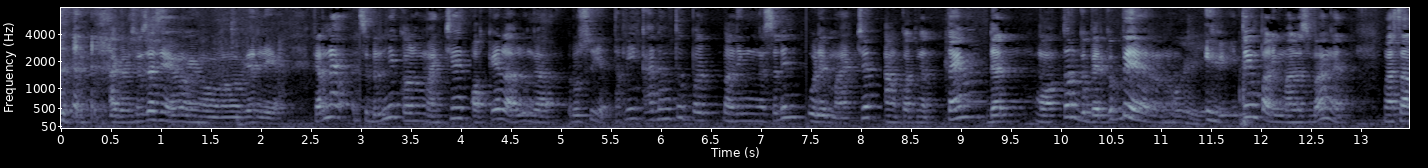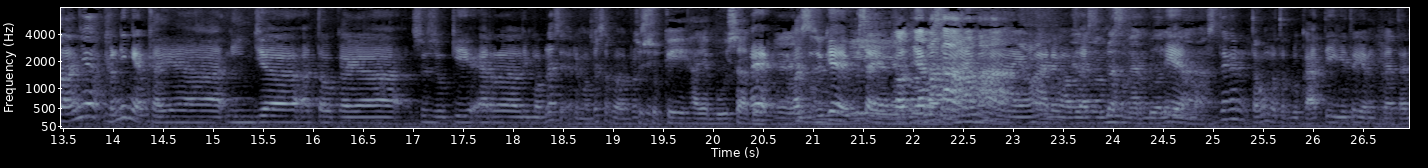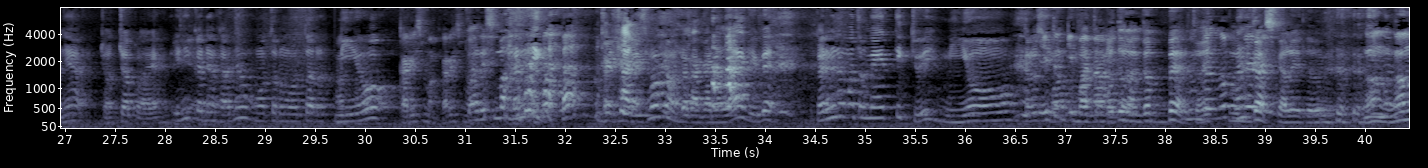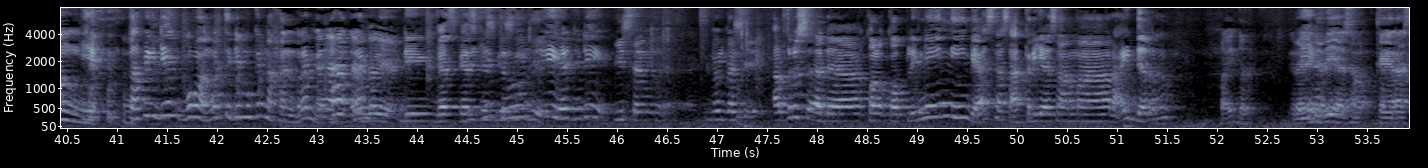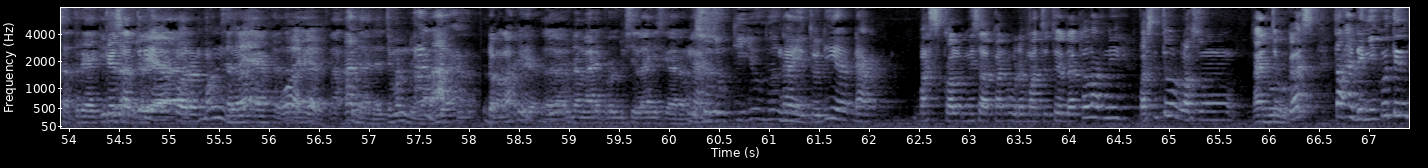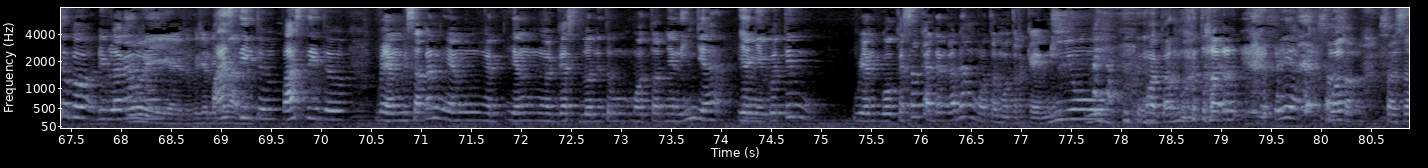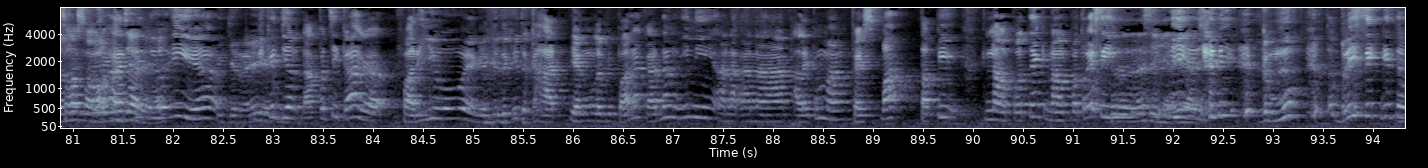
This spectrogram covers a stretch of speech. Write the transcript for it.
agak susah sih emang yang ngomong-ngomong biar dia. Karena sebenarnya kalau macet oke lah lu nggak rusuh ya. Tapi kadang tuh pa- paling ngeselin udah macet, angkot ngetem dan motor geber-geber. Wih. Ih, itu yang paling males banget. Masalahnya mending ya kayak Ninja atau kayak Suzuki R15 ya, R15 apa apa sih? Suzuki Hayabusa Eh, dong. pas Suzuki ya bisa ya. Kalau Iya, Yamaha, Yamaha. Yamaha, Yamaha R15. 15 sama R25. Iya, maksudnya kan tahu motor Ducati gitu yang kelihatannya cocok lah ya. Ini kadang-kadang motor-motor Mio Karisma, karisma. Karisma. Karisma mah udah kagak ada lagi, Ben. Kadang-kadang motor Matic cuy, Mio, terus Itu gimana? Itu nggak geber, coy. Nggak geber. Ngegas kalau itu. Ngang ngang. Iya, tapi dia gua gak ngerti dia mungkin nahan rem ya, Nahan rem kali ya? di gas-gas Di gas-gas gitu. gitu ya? Iya, jadi Bisa ngegas ya. Ah, terus ada kalau koplingnya ini biasa Satria sama Rider. Rider. Rider ya sama kayak Satria gitu. Kayak Satria, keluaran Honda. Satria F, Oh, Satria ada. F. Nah, ada ada, cuman udah nggak Ada. laku. Udah nggak laku ya? Eh, Udah nggak ada produksi lagi sekarang. Nah. Suzuki juga. Nah itu dia. Nah pas kalau misalkan udah macetnya udah kelar nih, pasti tuh langsung nancep gas. Tak ada yang ngikutin tuh kok di belakangnya. Oh iya, itu. Pasti tuh, pasti tuh. Yang misalkan yang yang ngegas duluan itu motornya Ninja, yang ngikutin yang gue kesel kadang-kadang motor-motor kayak Mio, motor-motor iya, Sosok- dikejar gitu, ya? iya, Dikejar aja. dikejar, dapet sih kagak, Vario ya kayak gitu-gitu, yang lebih parah kadang ini anak-anak ale kemang, Vespa, tapi knalpotnya knalpot racing, racing, ya, iya, iya. jadi gemuk, berisik gitu,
